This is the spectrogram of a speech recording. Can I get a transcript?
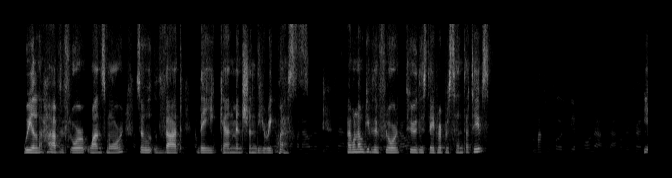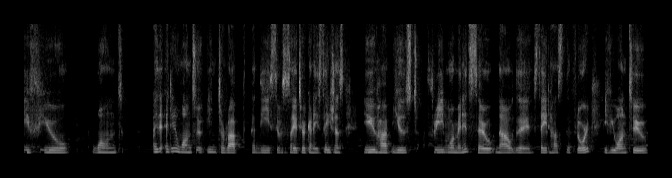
will have the floor once more so that they can mention the requests. I will now give the floor to the state representatives. If you want, I, I didn't want to interrupt the civil society organizations. You have used three more minutes, so now the state has the floor. If you want to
